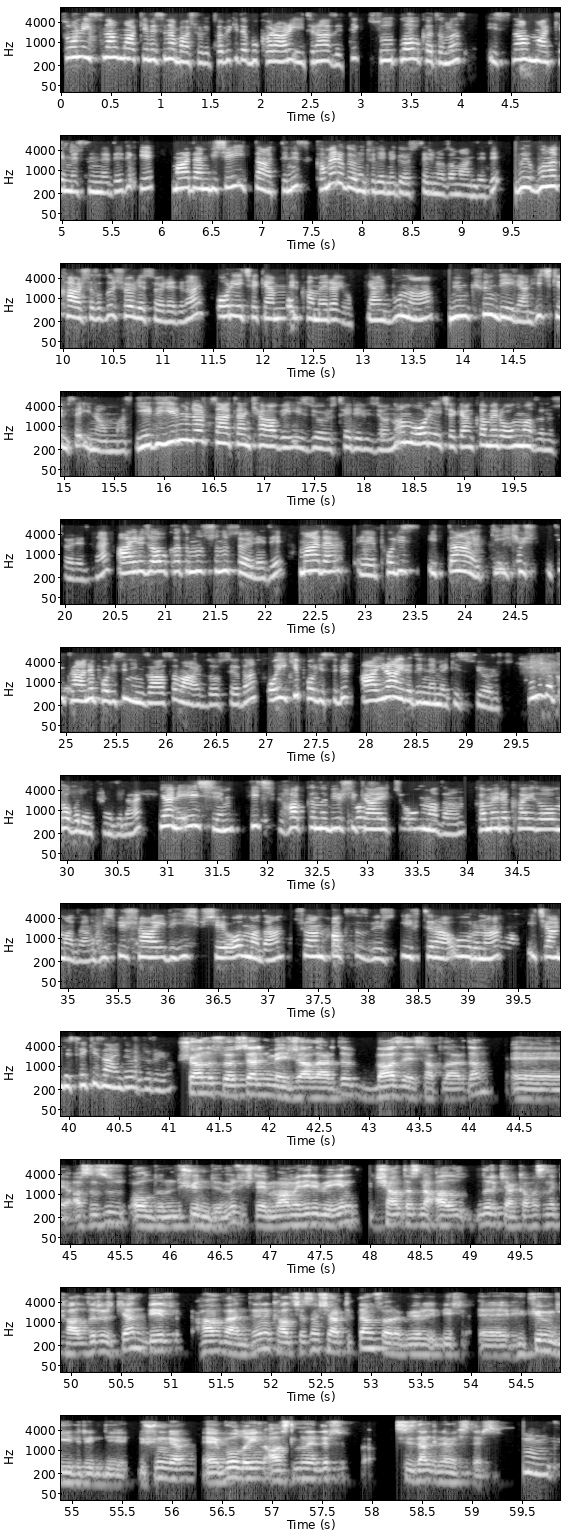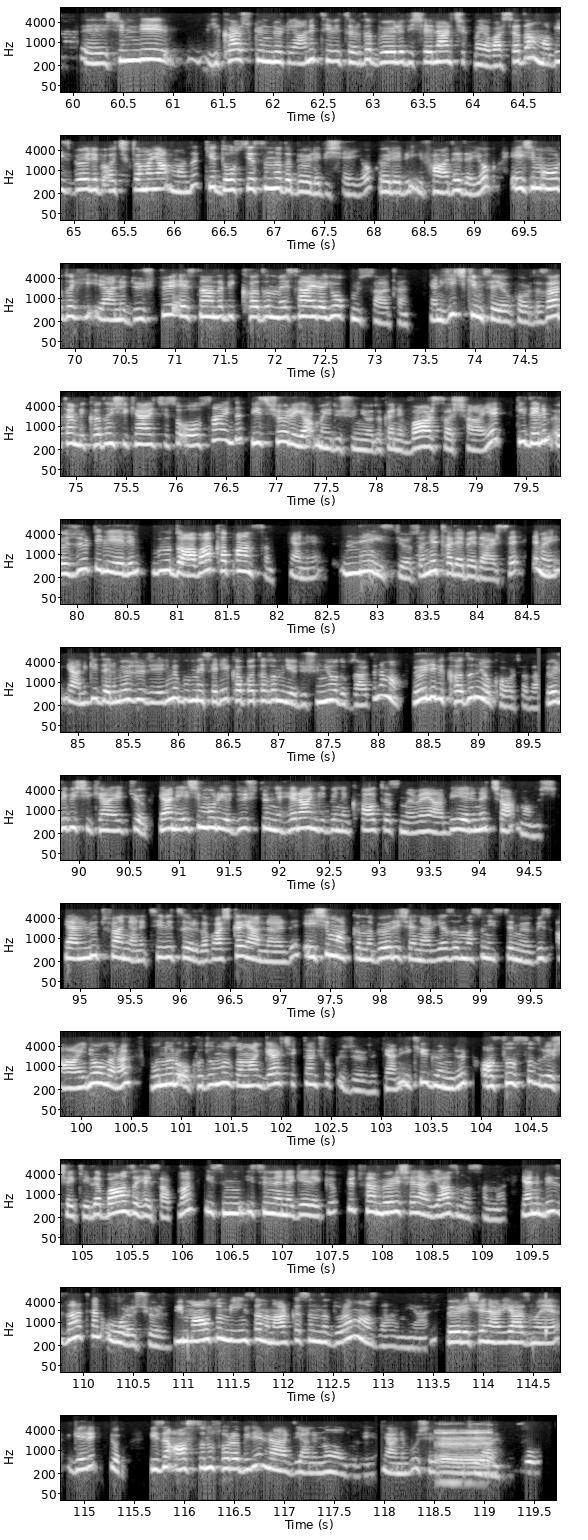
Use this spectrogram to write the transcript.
Sonra İslam Mahkemesi'ne başvurduk. Tabii ki de bu kararı itiraz ettik. Suudlu avukatımız İslam Mahkemesi'nde dedi ki madem bir şeyi iddia ettiniz kamera görüntülerini gösterin o zaman dedi. Ve buna karşılık da şöyle söylediler. Orayı çeken bir kamera yok. Yani buna mümkün değil yani hiç kimse inanmaz. 7-24 zaten Kabe'yi izliyoruz televizyonda ama orayı çeken kamera olmadığını söylediler. Ayrıca avukatımız şunu söyledi. Madem e, polis iddia etti iki, iki tane polisin imzası var dosyada. O iki polisi biz ayrı ayrı dinlemek istiyoruz. Bunu da kabul etmediler. Yani eşim hiç hakkında bir şikayetçi olmadan, kamera kaydı olmadan, hiçbir şahidi, hiçbir şey olmadan şu an haksız bir iftira uğruna içeride 8 aydır duruyor. Şu anda sosyal mecralarda bazı hesaplardan eee, asılsız olduğunu düşündüğümüz işte Muhammed Ali Bey'in çantasını alırken, kafasını kaldırırken bir hanımefendinin kalçasına çarptıktan sonra böyle bir eee, hüküm giydirildiği düşünülüyor. Eee, bu olayın aslı nedir? Sizden dinlemek isteriz. Evet. Ee, şimdi birkaç gündür yani Twitter'da böyle bir şeyler çıkmaya başladı ama biz böyle bir açıklama yapmadık ki dosyasında da böyle bir şey yok. Öyle bir ifade de yok. Eşim orada yani düştüğü esnada bir kadın vesaire yokmuş zaten. Yani hiç kimse yok orada. Zaten bir kadın şikayetçisi olsaydı biz şöyle yapmayı düşünüyorduk. Hani varsa şayet gidelim özür dileyelim. Bu dava kapansın. Yani ne istiyorsa, ne talep ederse değil mi? Yani gidelim özür dileyelim ve bu meseleyi kapatalım diye düşünüyorduk zaten ama böyle bir kadın yok ortada. Böyle bir şikayetçi yok. Yani eşim oraya düştüğünde herhangi birinin kalçasına veya bir yerine çarpmamış. Yani lütfen yani Twitter'da başka yerlerde eşim hakkında böyle şeyler yazılmasını istemiyoruz. Biz aile olarak bunları okuduğumuz zaman gerçekten çok üzüldük. Yani iki gündür asılsız bir şekilde bazı hesaplar isim, isimlerine gerek yok. Lütfen böyle şeyler yazmasınlar. Yani biz zaten uğraşıyoruz. Bir masum bir insanın arkasında duramazlar mı yani? Böyle şeyler yazmaya gerek yok. Bize aslını sorabilirlerdi yani ne oldu diye. Yani bu şey. Ee, yani.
